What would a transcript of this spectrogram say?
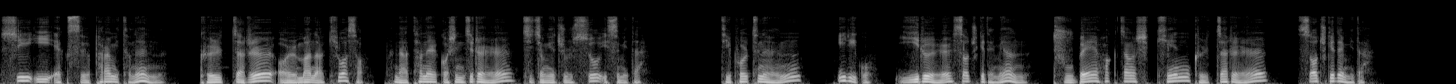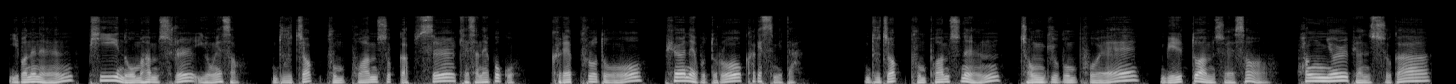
CEX 파라미터는 글자를 얼마나 키워서 나타낼 것인지를 지정해 줄 수 있습니다. 디폴트는 1이고 2를 써주게 되면 2배 확장시킨 글자를 써주게 됩니다. 이번에는 pnom 함수를 이용해서 누적 분포 함수 값을 계산해보고 그래프로도 표현해보도록 하겠습니다. 누적 분포 함수는 정규 분포의 밀도 함수에서 확률 변수가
